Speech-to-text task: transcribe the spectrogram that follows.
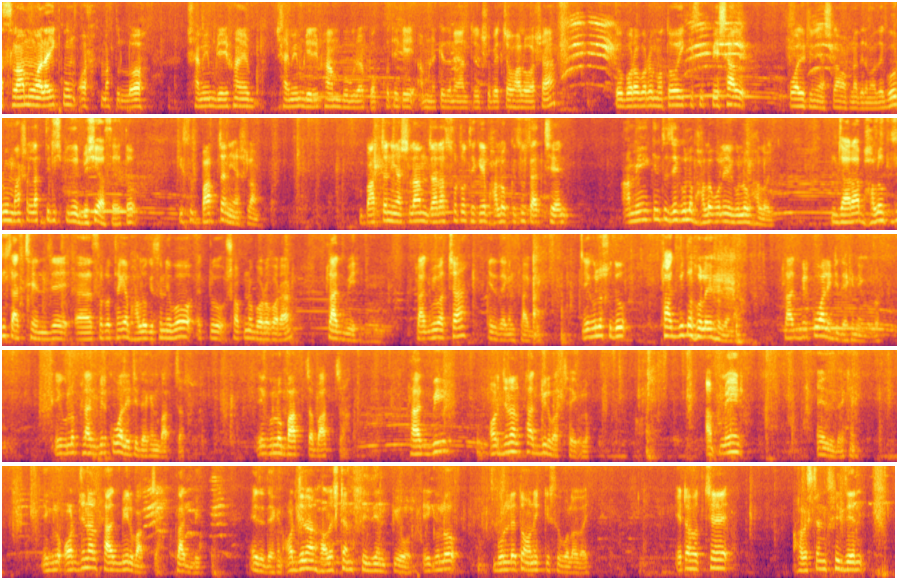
আসসালামু আলাইকুম রহমতুল্লাহ শামীম ডেয়ারি ফার্মের, শামীম ডেয়ারি ফার্ম বগুড়ার পক্ষ থেকে আপনাকে জানাই আন্তরিক শুভেচ্ছা ভালোবাসা। তো বড় বড় মতোই কিছু স্পেশাল কোয়ালিটি নিয়ে আসলাম আপনাদের মাঝে। গরু মাসাল্লাহ তিরিশ পিসের বেশি আছে, তো কিছু বাচ্চা নিয়ে আসলাম। বাচ্চা নিয়ে আসলাম, যারা ছোট থেকে ভালো কিছু চাচ্ছেন, আমি কিন্তু যেগুলো ভালো বলি এগুলো ভালোই। যারা ভালো কিছু চাচ্ছেন যে ছোট থেকে ভালো কিছু নেব, একটু স্বপ্ন বড় করার ফ্লাগবি ফ্লাগবি বাচ্চা, এই দেখেন ফ্লাগবি এগুলো শুধু ফ্লাগবি তো হলেই হলো না। ফ্লাগবির কোয়ালিটি দেখেন এগুলো। এগুলো ফ্লাগবির কোয়ালিটি দেখেন বাচ্চার এগুলো বাচ্চা বাচ্চা। ফ্লাগবির অরিজিনাল ফ্লাগবির বাচ্চা এগুলো। আপনি, এই যে দেখেন। এগুলো অরিজিনাল ফ্লাগবির বাচ্চা ফ্লাগবি এই যে দেখেন অরিজিনাল হলস্টাইন ফ্রিজিয়ান পিওর এগুলো বললে তো অনেক কিছু বলা যায়। এটা হচ্ছে হলস্টাইন ফ্রিজিয়ান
